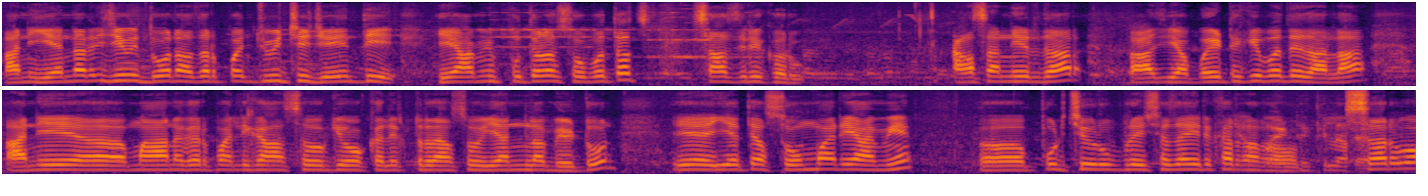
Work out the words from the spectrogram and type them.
आणि येणारी जी दोन हजार पंचवीसची जयंती ही आम्ही पुतळ्यासोबतच साजरी करू. असा निर्धार आज या बैठकीमध्ये झाला. आणि महानगरपालिका असो किंवा कलेक्टर असो यांना भेटून ये- येत्या सोमवारी आम्ही पुढची रूपरेषा जाहीर करणार आहोत. सर्व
